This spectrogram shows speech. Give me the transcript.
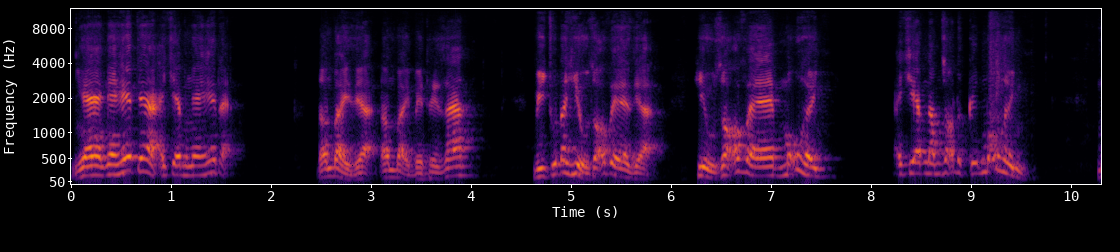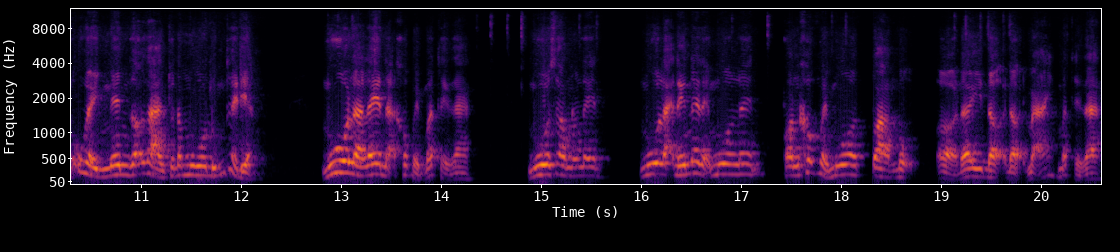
Nghe nghe hết nhá anh chị em nghe hết ạ. Đòn bảy gì ạ? Đòn bảy về thời gian. Vì chúng ta hiểu rõ về gì ạ? Hiểu rõ về mẫu hình. Anh chị em nắm rõ được cái mẫu hình. Mẫu hình nên rõ ràng chúng ta mua đúng thời điểm. Mua là lên ạ không phải mất thời gian. Mua xong nó lên. Mua lại đến đây lại mua lên. Còn không phải mua toàn bộ ở đây đợi đợi mãi mất thời gian.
